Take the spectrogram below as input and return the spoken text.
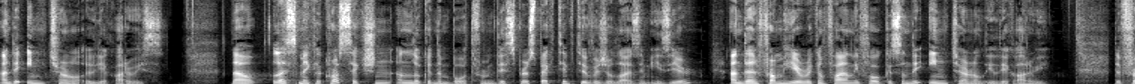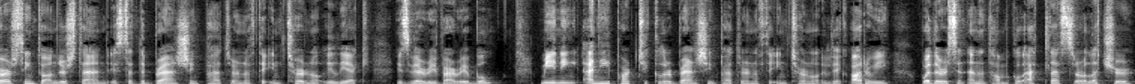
and the internal iliac arteries. Now, let's make a cross section and look at them both from this perspective to visualize them easier. And then from here, we can finally focus on the internal iliac artery. The first thing to understand is that the branching pattern of the internal iliac is very variable, meaning any particular branching pattern of the internal iliac artery, whether it's an anatomical atlas or a lecture,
